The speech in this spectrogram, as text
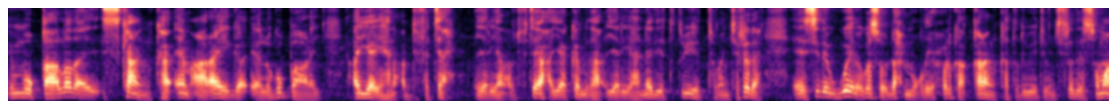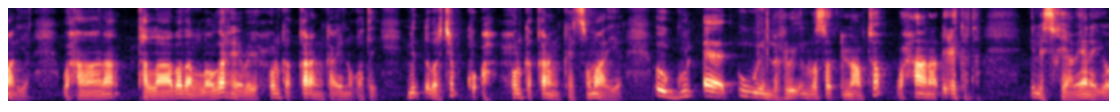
Muuqaalada iskaanka m r a-ga ee lagu baaray ciyaaryahan cabdifataax ciyaaryahan cabdifataax ayaa ka mid ahaa ciyaaryahanadii toddobiyo toban jirada ee sida weyn uga soo dhex muuqday xulka qaranka toddobiyo toban jirada ee soomaaliya waxaana tallaabadan looga reebay xulka qaranka ay noqotay. Mid dhabarjab ku ah xulka qaranka soomaaliya oo guul aada u weyn la rabay inuu la soo cimaabto waxaana dhici karta in la iskhiyaameynayo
